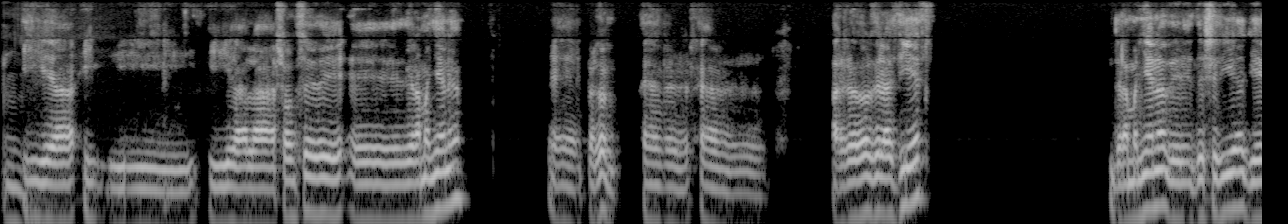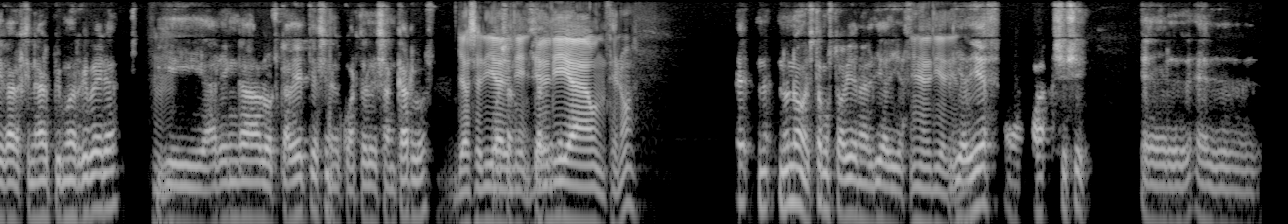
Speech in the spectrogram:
mm. y, a, y, a las 11 de, eh, la mañana, eh, perdón, alrededor de las 10, de la mañana de, ese día llega el general Primo de Rivera y arenga a los cadetes en el cuartel de San Carlos. Ya sería el, día 11, ¿no? Eh, ¿no? no, estamos todavía en el día 10. En el día 10. día 10, ah, ah, sí, sí. El,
